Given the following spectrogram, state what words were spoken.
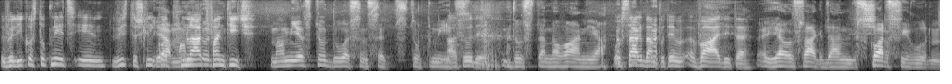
veliko stopnic in vi ste šli ja, kot mlad tudi, fantič. Imam jaz tudi 80 stopnic tudi. do stanovanja. Vsak dan potem vadite. Ja, vsak dan, skoraj sigurno.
